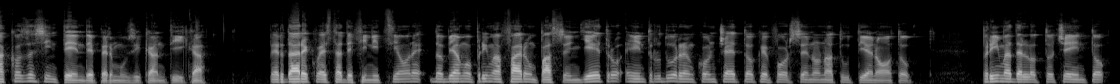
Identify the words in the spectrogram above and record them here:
Ma cosa si intende per musica antica? Per dare questa definizione dobbiamo prima fare un passo indietro e introdurre un concetto che forse non a tutti è noto. Prima dell'Ottocento,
